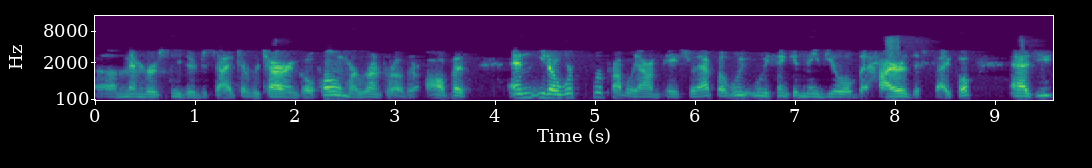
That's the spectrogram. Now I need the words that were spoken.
uh, members either decide to retire and go home or run for other office, and you know we're we're probably on pace for that, but we we think it may be a little bit higher this cycle as you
